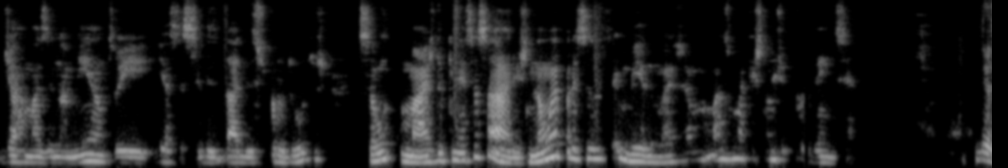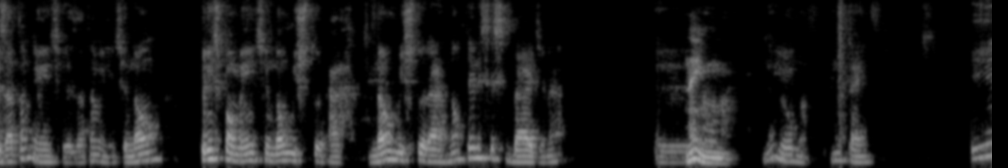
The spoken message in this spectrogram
de armazenamento e, e acessibilidade desses produtos são mais do que necessários. Não é preciso ter medo, mas é mais uma questão de prudência. Exatamente, exatamente. Não, principalmente não misturar. Não misturar. Não tem necessidade, né? É... Nenhuma. Nenhuma, não tem. E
